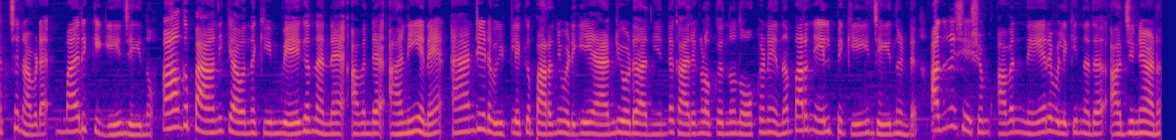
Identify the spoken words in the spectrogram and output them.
അച്ഛൻ അവിടെ മരിക്കുകയും ചെയ്യുന്നു. ആകെ പാനിക്കാവുന്ന കിം വേഗം തന്നെ അവന്റെ അനിയനെ ആന്റിയുടെ വീട്ടിലേക്ക് പറഞ്ഞു വിടുകയും ആന്റിയോട് അനിയന്റെ കാര്യങ്ങളൊക്കെ ഒന്ന് നോക്കണേ എന്ന് പറഞ്ഞേൽപ്പിക്കുകയും ചെയ്യുന്നുണ്ട്. അതിനുശേഷം അവൻ നേരെ വിളിക്കുന്നത് അജിനെയാണ്.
